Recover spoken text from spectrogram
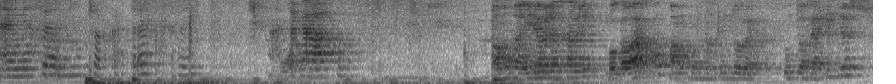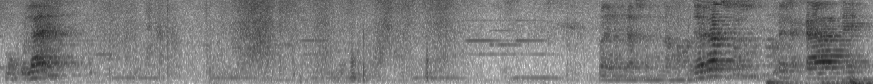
a mí me hace doler mucho acá atrás. Así. mayoría me las abrí, boca abajo, vamos con unos puntos, puntos gatillos musculares. Bueno, los brazos en los antebrazos, relájate.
